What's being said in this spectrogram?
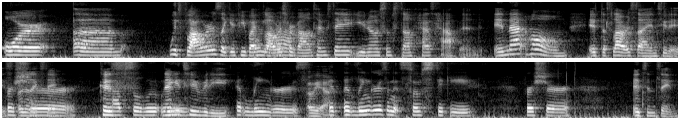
Or um with flowers, like if you buy Oh, flowers yeah. for Valentine's Day, you know some stuff has happened in that home if the flowers die in two days For or the next day. sure. Because Absolutely. negativity. It lingers. Oh yeah, It, it lingers and it's so sticky. For sure. it's insane.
